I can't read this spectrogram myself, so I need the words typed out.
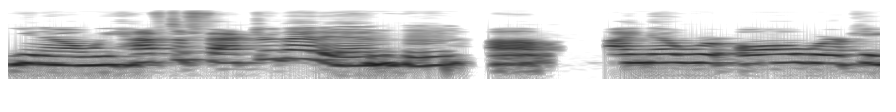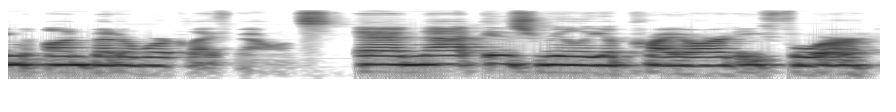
you know, we have to factor that in. Mm-hmm. Um, I know we're all working on better work life balance, and that is really a priority for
